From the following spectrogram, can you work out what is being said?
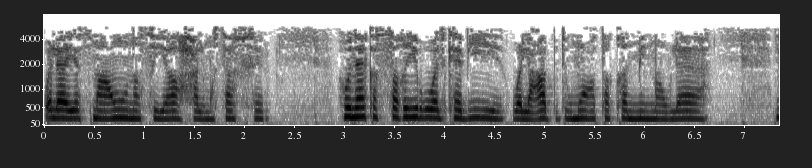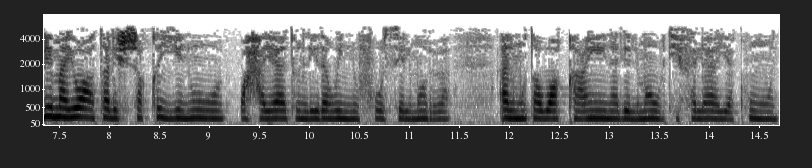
ولا يسمعون صياح المسخر. هناك الصغير والكبير والعبد معتقا من مولاه. لما يعطى للشقي نور وحياة لذوي النفوس المرة. المتوقعين للموت فلا يكون.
